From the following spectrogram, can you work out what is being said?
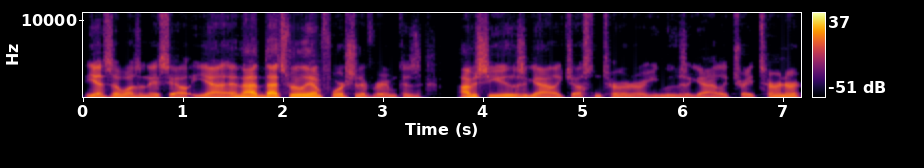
Yes, it was an ACL. Yeah, and that that's really unfortunate for him because obviously you lose a guy like Justin Turner, you lose a guy like Trea Turner.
